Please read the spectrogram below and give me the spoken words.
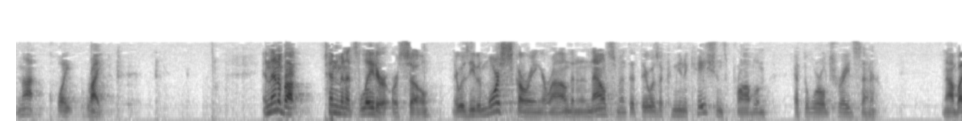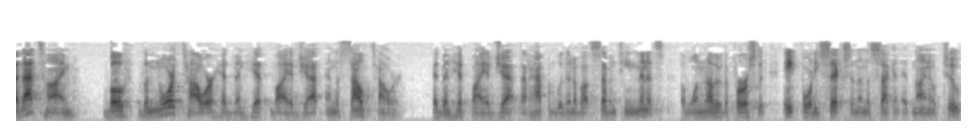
not quite right. And then, about 10 minutes later or so, there was even more scurrying around and an announcement that there was a communications problem at the World Trade Center. Now, by that time, both the North Tower had been hit by a jet and the South Tower had been hit by a jet. That happened within about 17 minutes of one another, the first at 8:46 and then the second at 9:02.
